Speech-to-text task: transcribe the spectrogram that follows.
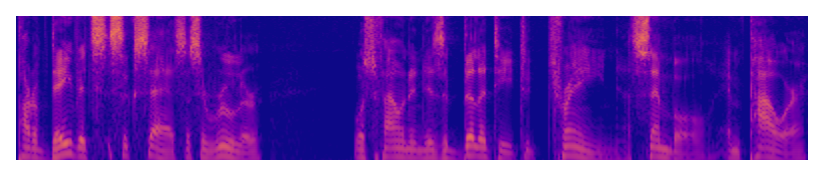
Part of David's success as a ruler was found in his ability to train, assemble, empower,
